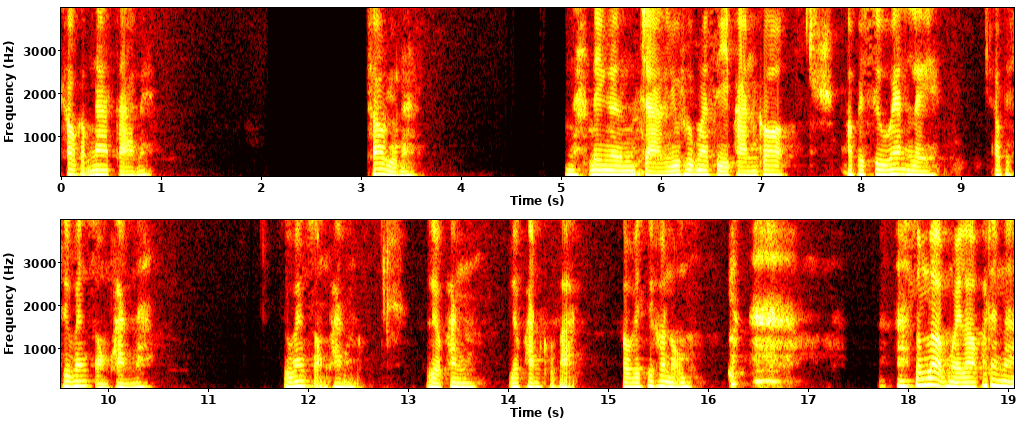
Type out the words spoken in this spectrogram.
เข้ากับหน้าตาไหม เข้าอยู่นะ นะได้เงินจาก YouTube มา4,000ก็เอาไปซื้อแว่นเลย เอาไปซื้อแว่น2,000นนะ ซื้อแว่น2,000เหลือพันเหลือพันกว่าบาท เอาไปซื้อขนมสำหรับหวยเราพัฒนา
